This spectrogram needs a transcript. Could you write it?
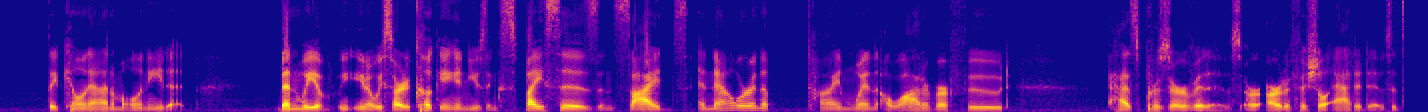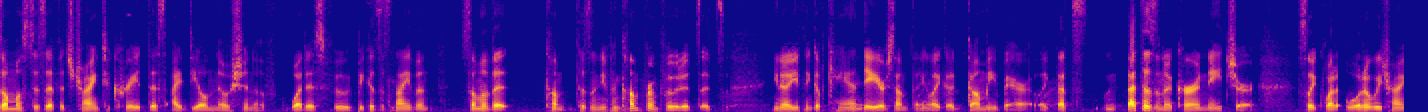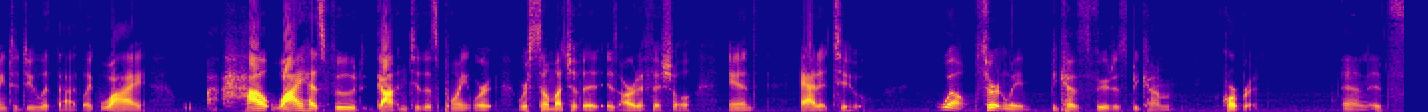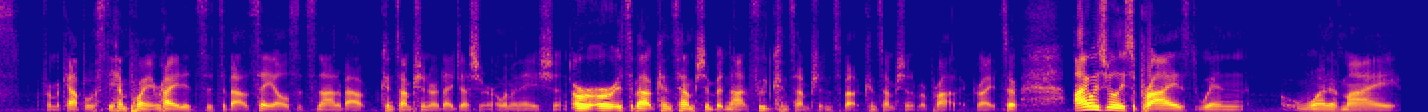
They'd kill an animal and eat it. Then we have, you know, we started cooking and using spices and sides, and now we're in a time when a lot of our food has preservatives or artificial additives. It's almost as if it's trying to create this ideal notion of what is food because it's not even some of it come doesn't even come from food. It's it's you know, you think of candy or something like a gummy bear. Like that's that doesn't occur in nature. It's like what what are we trying to do with that? Like why how why has food gotten to this point where where so much of it is artificial and added to? Well, certainly because food has become corporate, and it's from a capitalist standpoint, right? It's it's about sales. It's not about consumption or digestion or elimination, or or it's about consumption but not food consumption. It's about consumption of a product, right? So, I was really surprised when one of my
